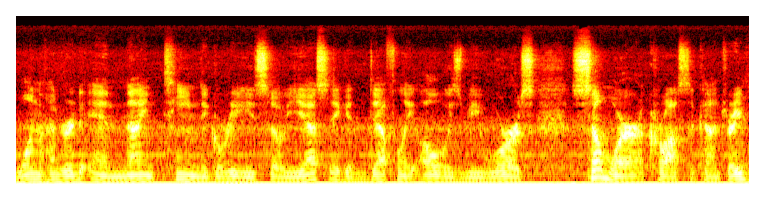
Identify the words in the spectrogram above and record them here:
119 degrees, so yes, it could definitely always be worse somewhere across the country.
